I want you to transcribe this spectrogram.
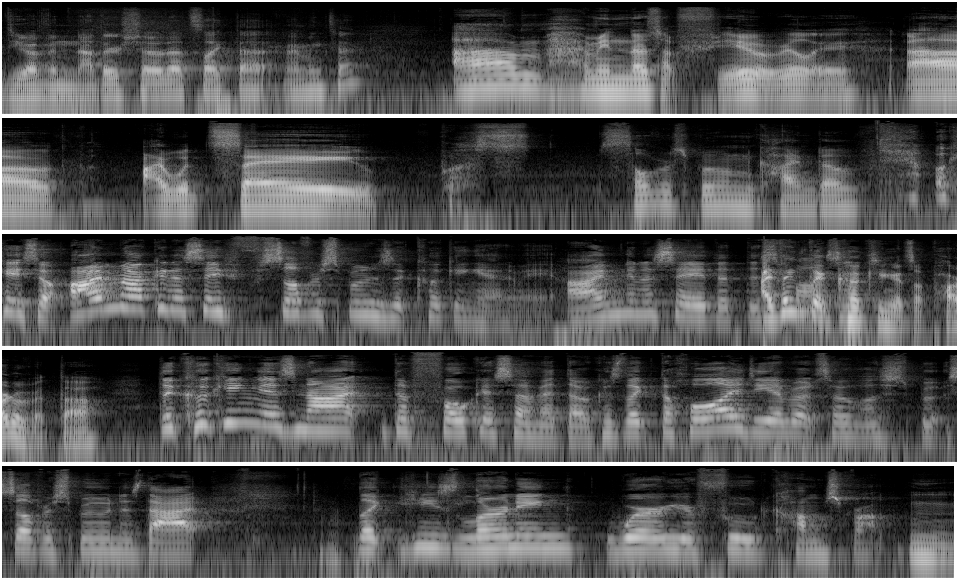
Do you have another show that's like that, Remington? Um, I mean, there's a few really. Uh, I would say Silver Spoon, kind of. Okay, so I'm not gonna say Silver Spoon is a cooking anime. I'm gonna say that this. I think the cooking is a part of it, though. the cooking is not the focus of it though, because like the whole idea about Silver, Spo- Silver Spoon is that like he's learning where your food comes from. Hmm.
